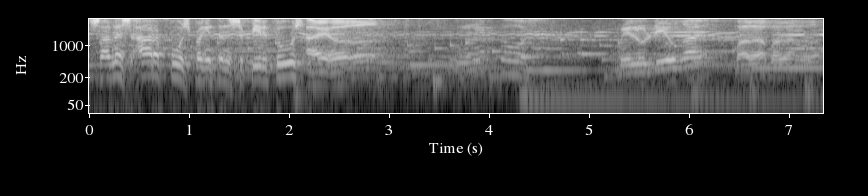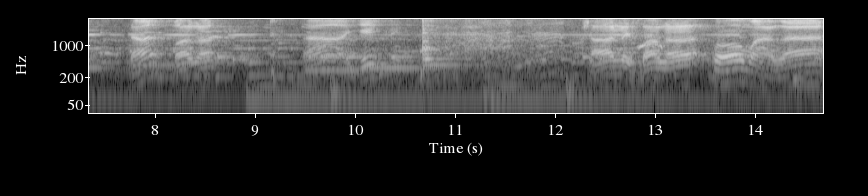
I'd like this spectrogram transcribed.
Sanes arpus panginten spiritus ae heueuh spiritus. Melu dieu kan mangga mangga baga nah Ah, anjing. Sanes mangga oh mangga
